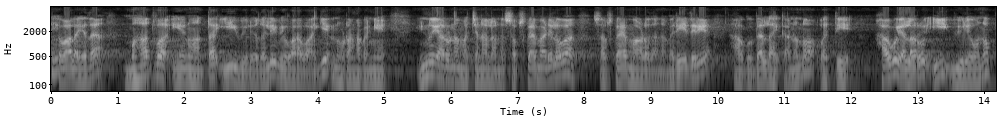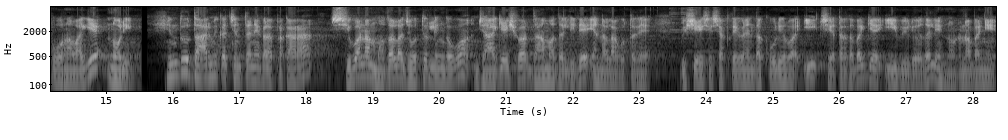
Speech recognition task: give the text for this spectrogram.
ದೇವಾಲಯದ ಮಹತ್ವ ಏನು ಅಂತ ಈ ವಿಡಿಯೋದಲ್ಲಿ ವಿವರವಾಗಿ ನೋಡೋಣ ಬನ್ನಿ. ಇನ್ನೂ ಯಾರು ನಮ್ಮ ಚಾನಲನ್ನು ಸಬ್ಸ್ಕ್ರೈಬ್ ಮಾಡಿಲ್ಲವ ಸಬ್ಸ್ಕ್ರೈಬ್ ಮಾಡೋದನ್ನು ಮರೆಯದಿರಿ ಹಾಗೂ ಬೆಲ್ ಐಕಾನನ್ನು ಒತ್ತಿ ಹಾಗೂ ಎಲ್ಲರೂ ಈ ವಿಡಿಯೋವನ್ನು ಪೂರ್ಣವಾಗಿ ನೋಡಿ. ಹಿಂದೂ ಧಾರ್ಮಿಕ ಚಿಂತನೆಗಳ ಪ್ರಕಾರ ಶಿವನ ಮೊದಲ ಜ್ಯೋತಿರ್ಲಿಂಗವು ಜಾಗೇಶ್ವರ್ ಧಾಮದಲ್ಲಿದೆ ಎನ್ನಲಾಗುತ್ತದೆ. ವಿಶೇಷ ಶಕ್ತಿಗಳಿಂದ ಕೂಡಿರುವ ಈ ಕ್ಷೇತ್ರದ ಬಗ್ಗೆ ಈ ವಿಡಿಯೋದಲ್ಲಿ ನೋಡೋಣ ಬನ್ನಿ.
